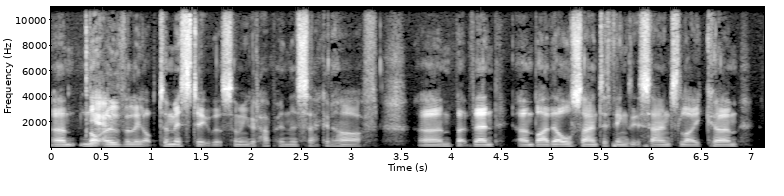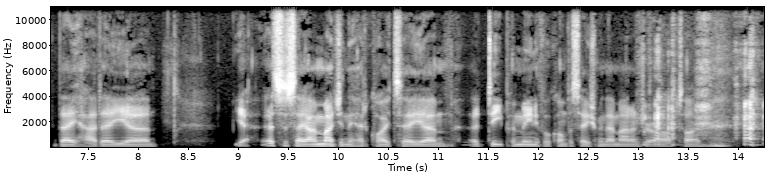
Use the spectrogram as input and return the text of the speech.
Um, not Yeah. overly optimistic that something could happen in the second half. Um, but then, um, by the all sound of things, it sounds like um, they had a. um yeah, as to say, I imagine they had quite a um, a deep and meaningful conversation with their manager at half time.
